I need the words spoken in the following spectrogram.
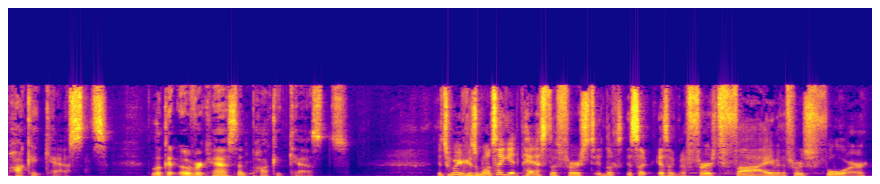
Pocket Casts. Look at Overcast and Pocket Casts. It's weird because once I get past the first, it looks it's like it's like the first five or the first four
